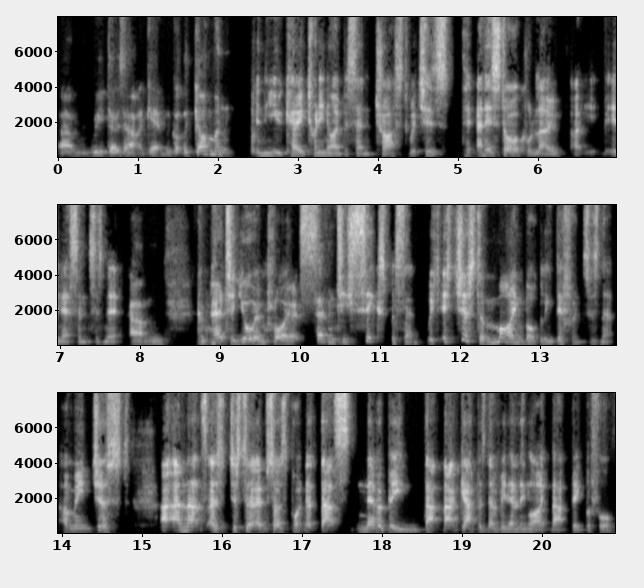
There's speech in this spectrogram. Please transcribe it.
um, read those out again. We've got the government in the UK, 29% trust, which is an historical low uh, in essence, isn't it? Um, compared to your employer at 76%, which is just a mind boggling difference, isn't it? I mean, just, and that's as just to emphasize the point that that's never been that, that gap has never been anything like that big before.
